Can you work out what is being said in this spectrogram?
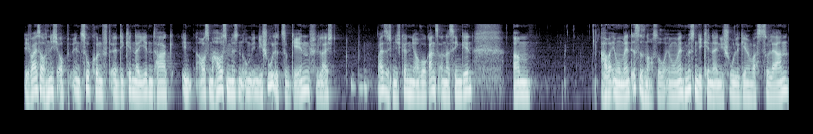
ich weiß auch nicht, ob in Zukunft äh, die Kinder jeden Tag in, aus dem Haus müssen, um in die Schule zu gehen. Vielleicht, weiß ich nicht, können ja auch wo ganz anders hingehen. Ähm, aber im Moment ist es noch so. Im Moment müssen die Kinder in die Schule gehen, um was zu lernen.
